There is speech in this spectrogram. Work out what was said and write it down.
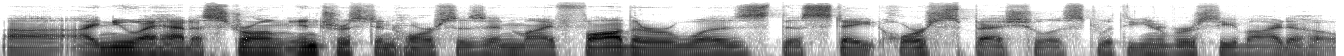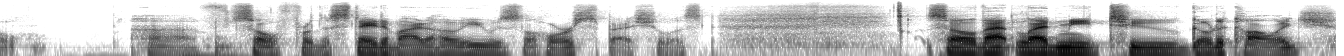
Uh, I knew I had a strong interest in horses, and my father was the state horse specialist with the University of Idaho. Uh, so, for the state of Idaho, he was the horse specialist. So that led me to go to college.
